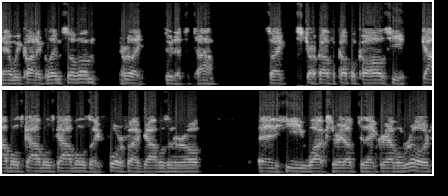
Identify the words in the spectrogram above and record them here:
and we caught a glimpse of him. And we're like, dude, that's a tom. So I struck off a couple calls. He gobbles, gobbles, gobbles, like four or five gobbles in a row. And he walks right up to that gravel road,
